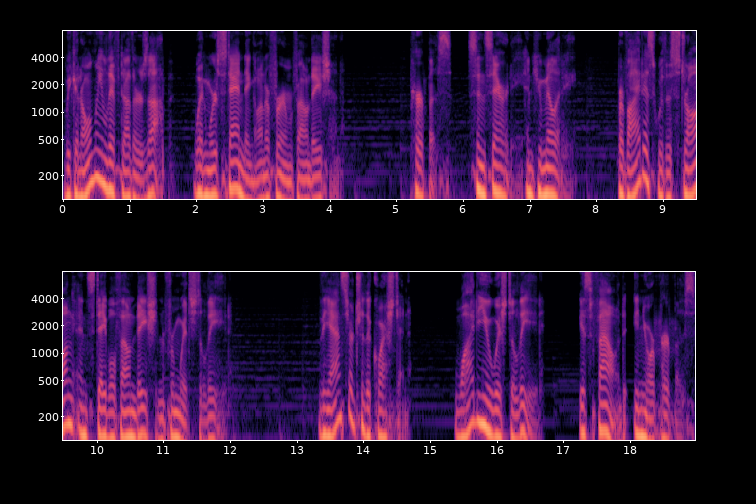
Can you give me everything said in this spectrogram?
we can only lift others up when we're standing on a firm foundation. Purpose, sincerity, and humility provide us with a strong and stable foundation from which to lead. The answer to the question, Why do you wish to lead? is found in your purpose.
